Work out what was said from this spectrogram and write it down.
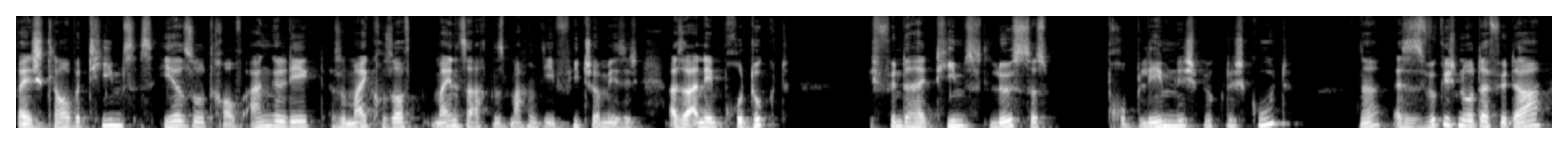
Weil ich glaube, Teams ist eher so drauf angelegt also, Microsoft meines Erachtens machen die featuremäßig also, an dem Produkt ich finde halt, Teams löst das Problem nicht wirklich gut, ne? Es ist wirklich nur dafür da:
